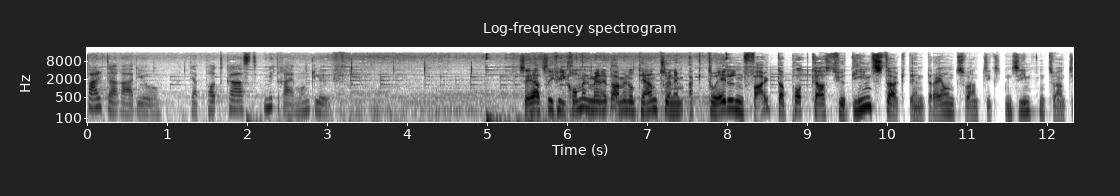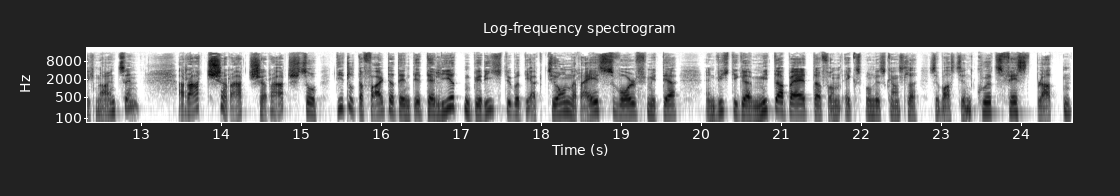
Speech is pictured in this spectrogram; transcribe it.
Falter Radio, der Podcast mit Raimund Löw. Sehr herzlich willkommen, meine Damen und Herren, zu einem aktuellen Falter-Podcast für Dienstag, den 23.07.2019. Ratsch, Ratsch, Ratsch, so titelt der Falter den detaillierten Bericht über die Aktion Reißwolf, mit der ein wichtiger Mitarbeiter von Ex-Bundeskanzler Sebastian Kurz Festplatten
